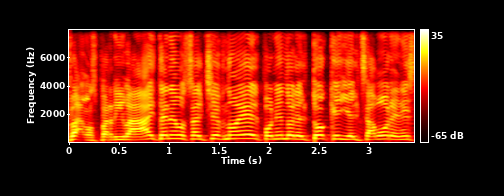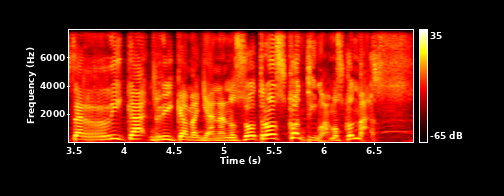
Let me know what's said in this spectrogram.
Vamos para arriba. Ahí tenemos al chef Noel poniéndole el toque y el sabor en esta rica, rica mañana. Nosotros continuamos con más.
